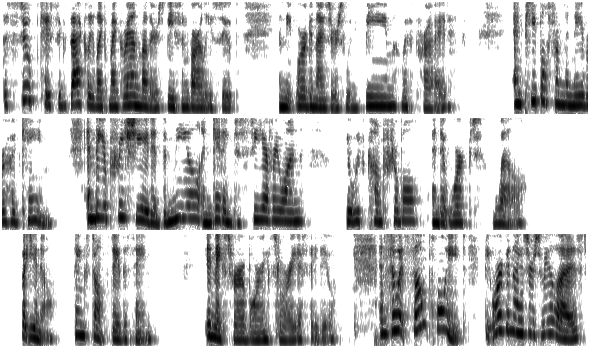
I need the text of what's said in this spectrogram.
the soup tastes exactly like my grandmother's beef and barley soup, and the organizers would beam with pride. And people from the neighborhood came, and they appreciated the meal and getting to see everyone. It was comfortable and it worked well. But you know, things don't stay the same. It makes for a boring story if they do. And so at some point, the organizers realized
